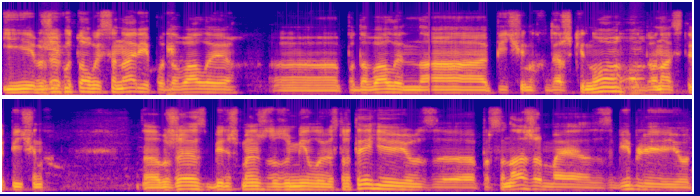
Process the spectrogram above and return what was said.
і вже готовий сценарій подавали, е, подавали на пітчинг Держкіно, 12-й пітчинг. Е, Вже з більш-менш зрозумілою стратегією, з е, персонажами, з Біблією.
